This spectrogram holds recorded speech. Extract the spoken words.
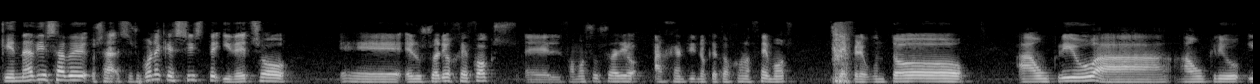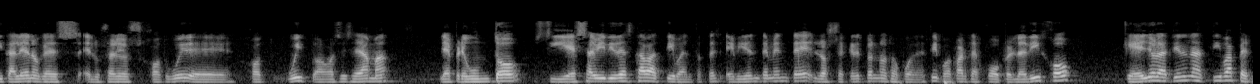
que nadie sabe, o sea, se supone que existe y de hecho eh, el usuario GFox, el famoso usuario argentino que todos conocemos, le preguntó a un crew, a, un crew italiano que es el usuario es Hotwit, eh, Hotwit o algo así se llama, le preguntó si esa habilidad estaba activa. Entonces, evidentemente, los secretos no te pueden decir por parte del juego, pero le dijo que ellos la tienen activa, pero,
